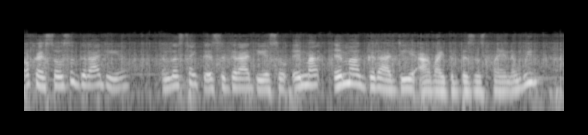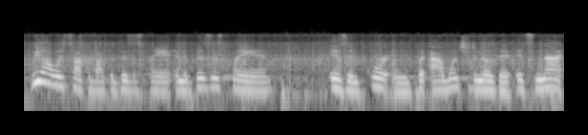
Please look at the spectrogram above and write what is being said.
Okay, so it's a good idea. And let's take that. It's a good idea. So in my in my good idea, I write the business plan. And we we always talk about the business plan, and the business plan is important. But I want you to know that it's not.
